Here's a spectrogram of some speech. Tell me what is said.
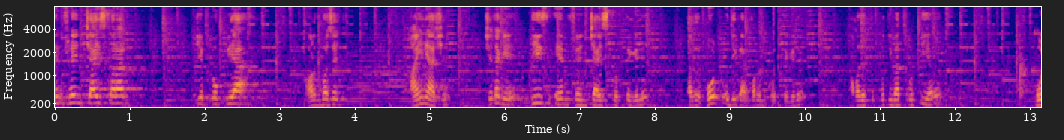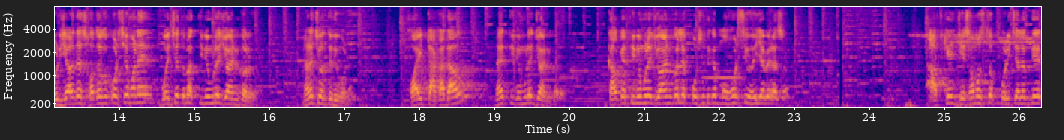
এনফ্রেঞ্চাইজ করার যে প্রক্রিয়া ভারতবর্ষের আইনে আছে সেটাকে ডিস এনফ্রেঞ্চাইজ করতে গেলে তাদের ভোট অধিকার হরণ করতে গেলে আমাদের তো প্রতিবাদ করতেই হবে। পরিচালকদের সতর্ক করছে মানে বলছে তোমরা তৃণমূলে জয়েন করো নাহলে চলতে দেবো না। হয় টাকা দাও নাহলে তৃণমূলে জয়েন করো। কালকে তৃণমূলে জয়েন করলে পরশু থেকে মহর্ষি হয়ে যাবে এরা সব। আজকে যে সমস্ত পরিচালকদের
